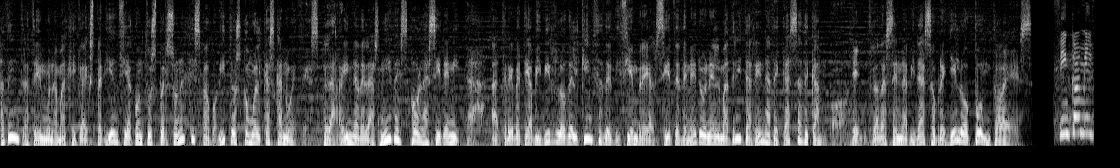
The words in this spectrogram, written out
Adéntrate en una mágica experiencia con tus personajes favoritos como el Cascanueces, la Reina de las Nieves o la Sirenita. Atrévete a vivirlo del 15 de diciembre al 7 de enero en el Madrid Arena de Casa de Campo. Entradas en navidadsobrehielo.es. 5.490. ¡4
